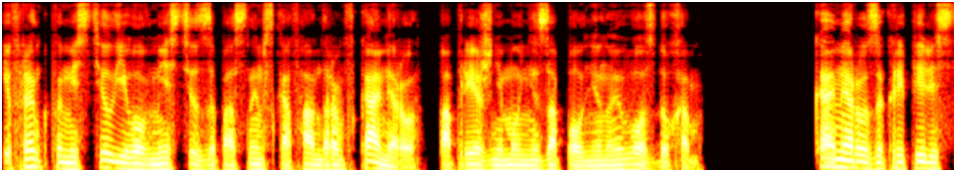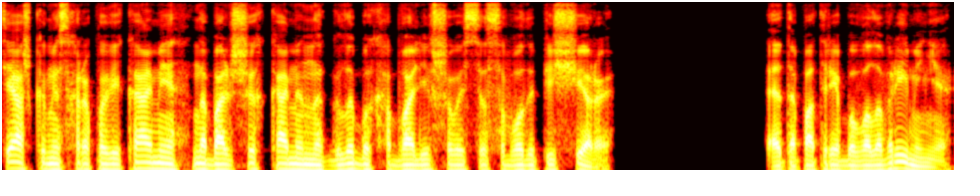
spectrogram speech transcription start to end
и Фрэнк поместил его вместе с запасным скафандром в камеру, по-прежнему не заполненную воздухом. Камеру закрепили стяжками с храповиками на больших каменных глыбах обвалившегося свода пещеры. Это потребовало времени,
